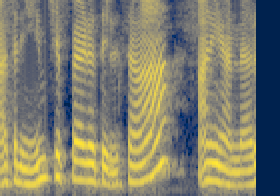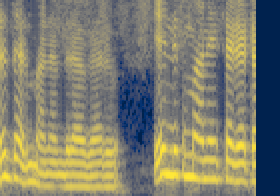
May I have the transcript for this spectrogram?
అతను ఏం చెప్పాడో తెలుసా అని అన్నారు ధర్మానందరావు గారు. ఎందుకు మానేశాడట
